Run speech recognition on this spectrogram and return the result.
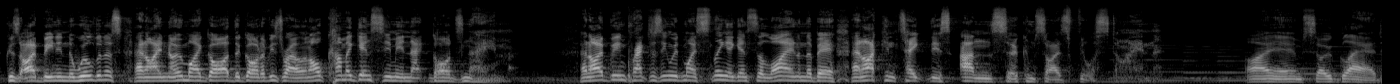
because I've been in the wilderness and I know my God, the God of Israel, and I'll come against him in that God's name. And I've been practicing with my sling against the lion and the bear, and I can take this uncircumcised Philistine. I am so glad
